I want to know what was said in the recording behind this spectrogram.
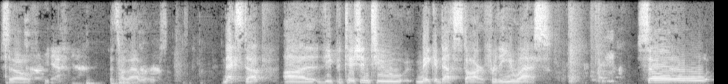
So yeah, that's how that works. Next up, uh, the petition to make a Death Star for the U.S. So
